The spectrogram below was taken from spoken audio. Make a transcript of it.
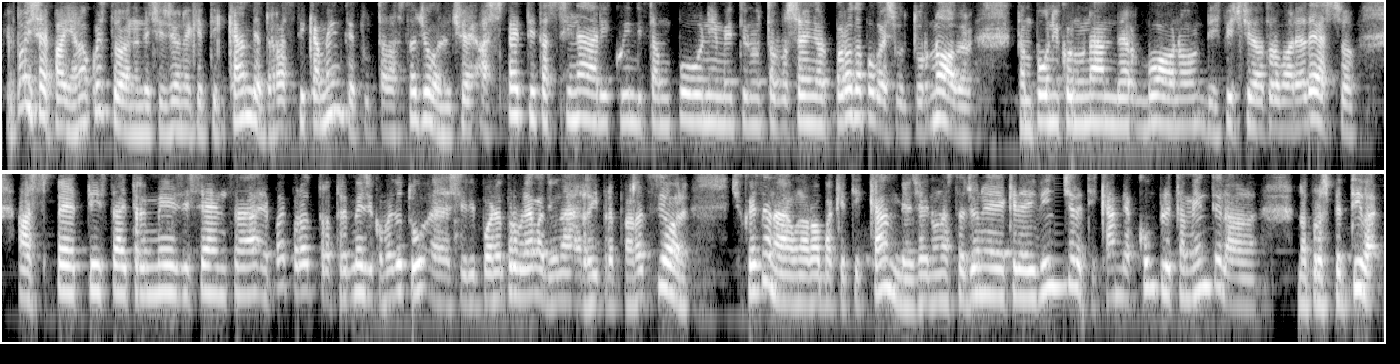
E poi sai Paia, no? questa è una decisione che ti cambia drasticamente tutta la stagione, cioè aspetti tassinari, quindi tamponi, metti un ottavo senior, però dopo vai sul turnover, tamponi con un under buono, difficile da trovare adesso, aspetti, stai tre mesi senza e poi però tra tre mesi, come hai tu, eh, si ripone il problema di una ripreparazione. Cioè, questa è una, una, roba che ti cambia, cioè in una stagione che devi vincere ti cambia completamente la, la prospettiva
